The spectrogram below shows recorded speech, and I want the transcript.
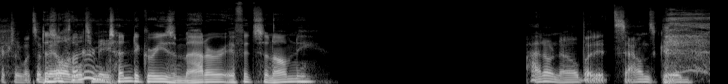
actually what's Does available to me. 110 degrees matter if it's an Omni? I don't know, but it sounds good.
